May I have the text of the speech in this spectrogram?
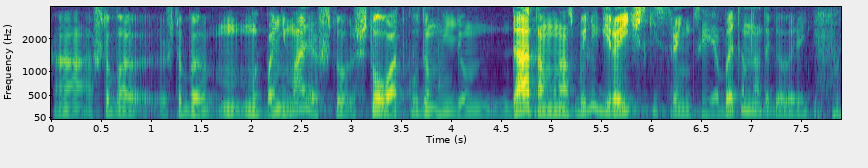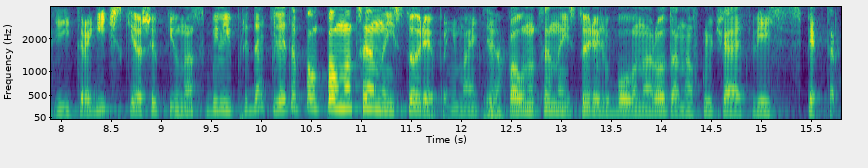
а, чтобы, чтобы мы понимали, что, что, откуда мы идем. Да, там у нас были героические страницы, и об этом надо говорить. И трагические ошибки. У нас были и предатели. Это пол- полноценная история, понимаете? Yeah. Полноценная история любого народа, она включает весь спектр.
